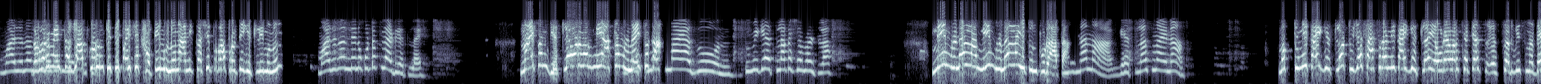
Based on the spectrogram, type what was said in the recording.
माझ्या गव्हर्नमेंटचा जॉब करून किती पैसे खाती म्हणून आणि कशी प्रॉपर्टी घेतली म्हणून? माझ्या नंदेनं कुठं फ्लॅट घेतलाय? नाही पण घेतल्यावर मग मी असं म्हणायचं का? नाही अजून. तुम्ही घेतला कशा म्हटला? मी म्हणाल ना मी म्हणाल ना इथून पुढं आता. ना ना. घेतलाच नाही ना. मग तुम्ही काय घेतलं? तुझ्या सासऱ्यांनी काय घेतलं एवढ्या वर्षाच्या सर्व्हिसमध्ये?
